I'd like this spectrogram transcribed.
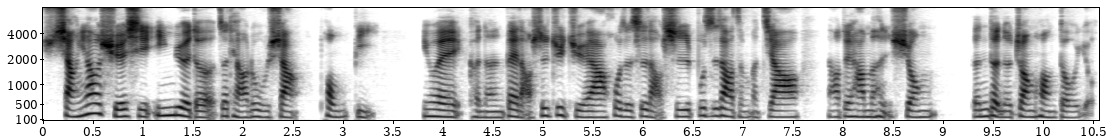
想要学习音乐的这条路上碰壁，因为可能被老师拒绝啊，或者是老师不知道怎么教，然后对他们很凶等等的状况都有。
